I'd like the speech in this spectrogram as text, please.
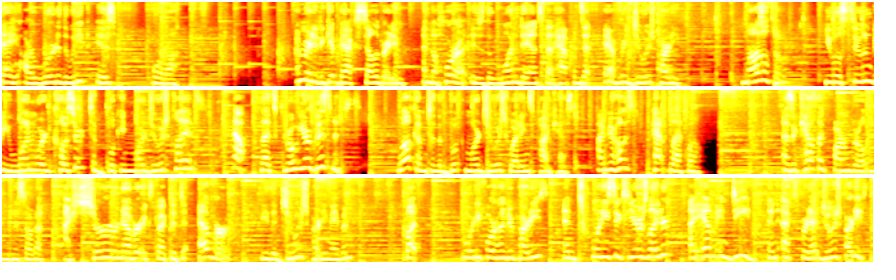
today, our word of the week is hora. I'm ready to get back celebrating, and the hora is the one dance that happens at every Jewish party. Mazel tov! You will soon be one word closer to booking more Jewish clients. Now, let's grow your business. Welcome to the Book More Jewish Weddings podcast. I'm your host, Pat Blackwell. As a Catholic farm girl in Minnesota, I sure never expected to ever be the Jewish party maven. But 4,400 parties, and 26 years later, I am indeed an expert at Jewish parties.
